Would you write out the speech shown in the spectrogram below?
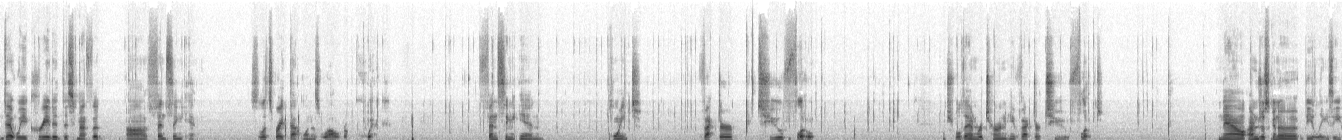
that we created this method, uh, fencing in. So let's write that one as well real quick. Fencing in point vector to float which will then return a vector to float. Now, I'm just going to be lazy.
